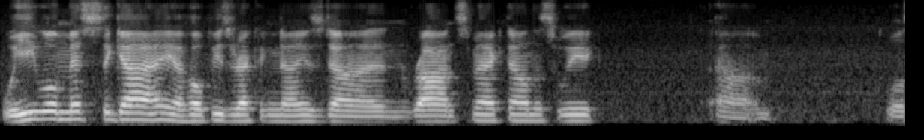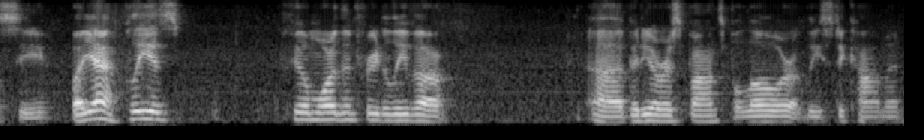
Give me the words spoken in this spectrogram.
we will miss the guy. I hope he's recognized on Raw and SmackDown this week. Um, we'll see. But yeah, please feel more than free to leave a, a, video response below or at least a comment.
